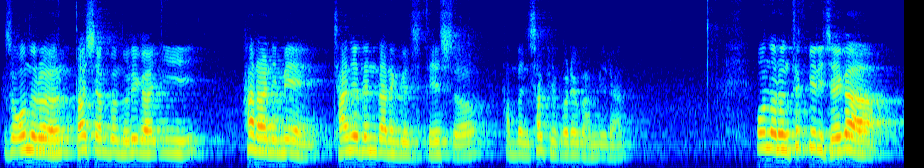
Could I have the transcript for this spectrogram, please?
그래서 오늘은 다시 한번 우리가 이 하나님의 자녀된다는 것에 대해서 한번 살펴보려고 합니다. 오늘은 특별히 제가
